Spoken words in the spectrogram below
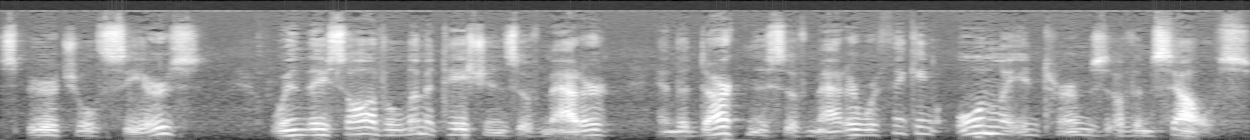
spiritual seers, when they saw the limitations of matter and the darkness of matter, were thinking only in terms of themselves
